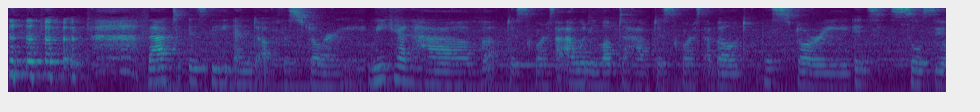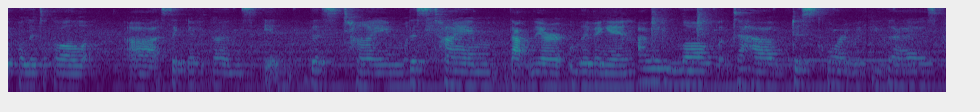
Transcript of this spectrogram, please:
that is the end of the story. We can have discourse. I would love to have discourse about this story, its socio-political uh, significance in this time, this time that we are living in. I would love to have discord with you guys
